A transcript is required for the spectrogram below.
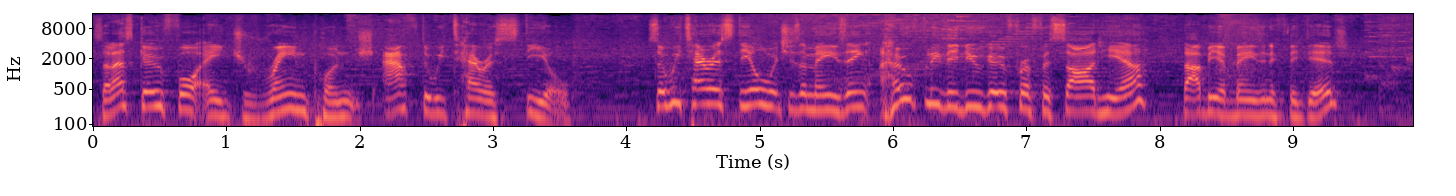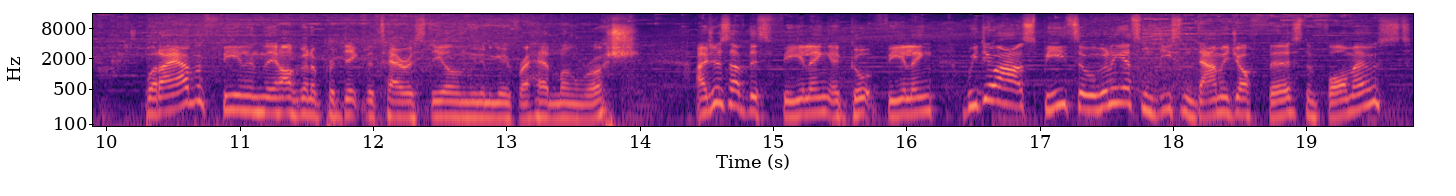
So let's go for a Drain Punch after we Tera Steel. So we Tera Steel, which is amazing. Hopefully they do go for a Facade here. That'd be amazing if they did. But I have a feeling they are going to predict the Tera Steel and they're going to go for a Headlong Rush. I just have this feeling, a gut feeling. We do outspeed, so we're going to get some decent damage off first and foremost.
